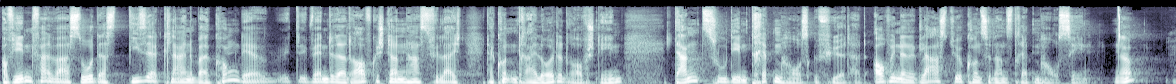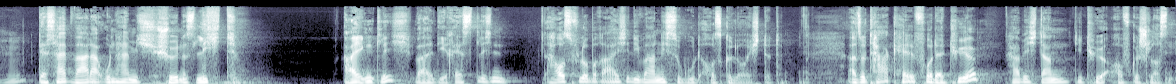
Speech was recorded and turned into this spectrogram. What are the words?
auf jeden Fall war es so, dass dieser kleine Balkon, der, wenn du da drauf gestanden hast, vielleicht, da konnten drei Leute draufstehen, dann zu dem Treppenhaus geführt hat. Auch in eine Glastür konntest du dann das Treppenhaus sehen. Ne? Mhm. Deshalb war da unheimlich schönes Licht. Eigentlich, weil die restlichen Hausflurbereiche, die waren nicht so gut ausgeleuchtet. Also taghell vor der Tür, habe ich dann die Tür aufgeschlossen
